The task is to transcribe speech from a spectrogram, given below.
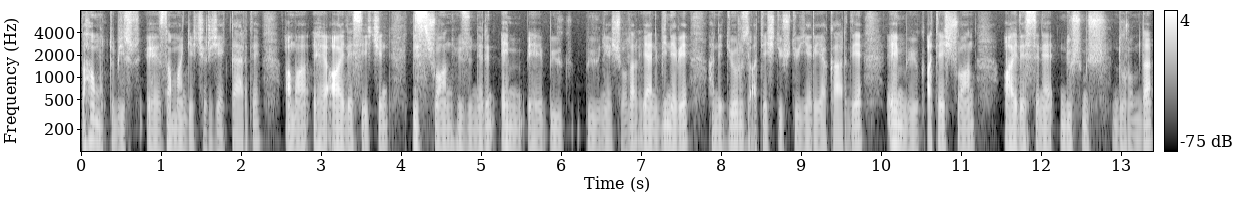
daha mutlu bir e, zaman geçireceklerdi. Ama e, ailesi için biz şu an hüzünlerin en e, büyük büyüğünü yaşıyorlar. Yani bir nevi hani diyoruz ateş düştüğü yeri yakar diye en büyük ateş şu an ailesine düşmüş durumda.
